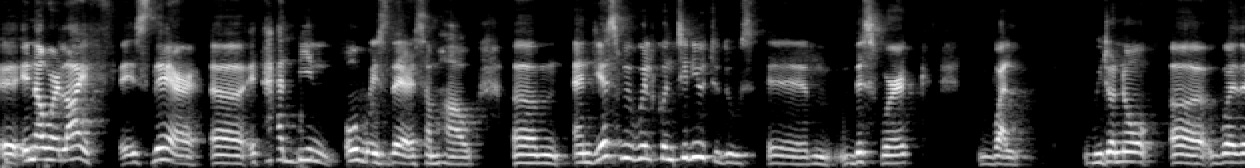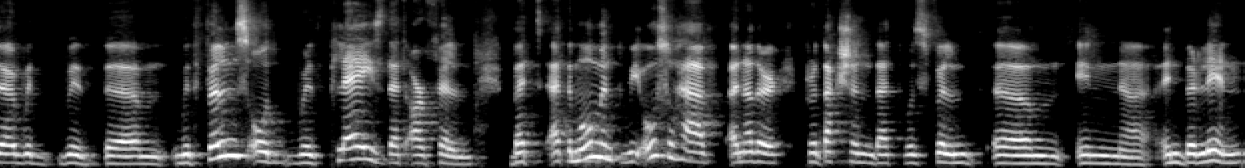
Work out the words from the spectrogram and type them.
in our life is there. Uh, it had been always there somehow. Um, and yes, we will continue to do um, this work well we don't know uh, whether with with um, with films or with plays that are filmed. But at the moment, we also have another production that was filmed um, in uh, in Berlin,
